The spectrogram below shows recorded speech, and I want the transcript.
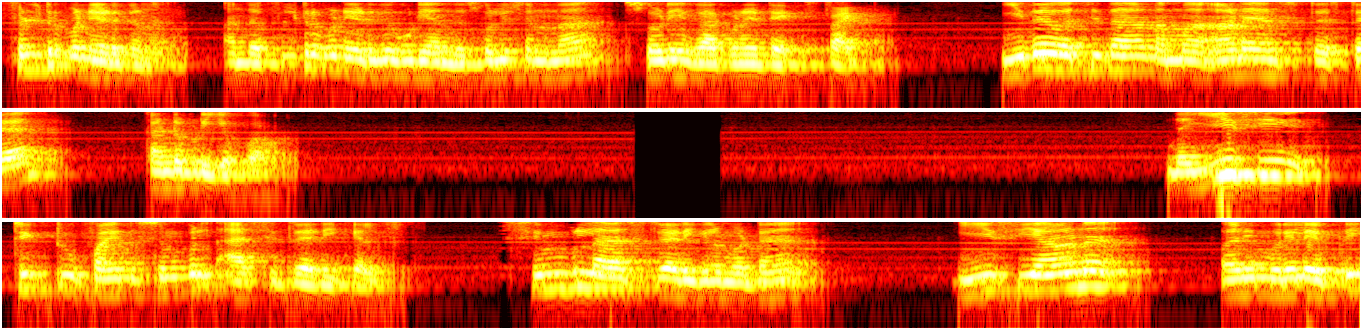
ஃபில்டர் பண்ணி எடுக்கணும். அந்த ஃபில்டர் பண்ணி எடுக்கக்கூடிய அந்த சொல்யூஷன் தான் சோடியம் கார்பனேட் எக்ஸ்ட்ராக்ட் இதை வச்சு தான் நம்ம ஆனயன்ஸ் டெஸ்ட்டை கண்டுபிடிக்க போகிறோம் இந்த easy trick to find simple acid radicals simple acid radical மட்டும் ஈஸியான வழிமுறையில் எப்படி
